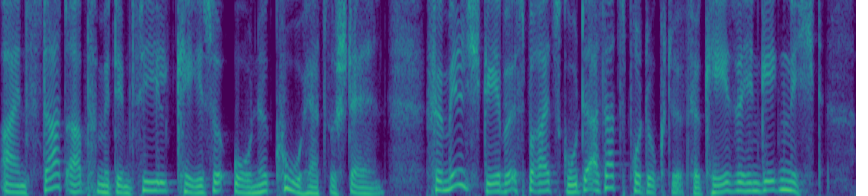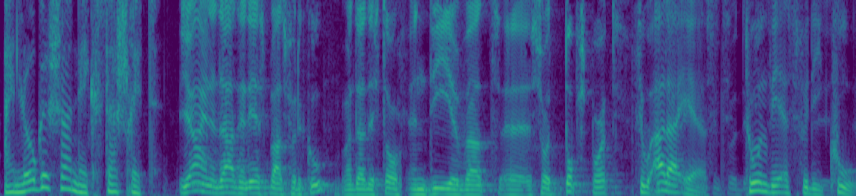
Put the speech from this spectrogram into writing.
Ein Start-up mit dem Ziel, Käse ohne Kuh herzustellen. Für Milch gäbe es bereits gute Ersatzprodukte, für Käse hingegen nicht. Ein logischer nächster Schritt. Ja, inderdaad, in de eerste plaats voor de koe. Want dat is toch een dier wat eh, een soort topsport. Zuallererst tun wir es für die Kuh.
